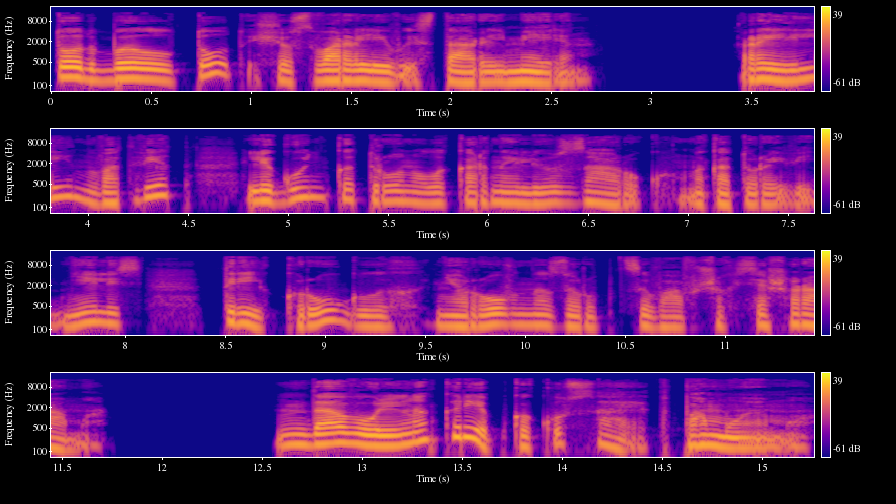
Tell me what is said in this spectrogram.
тот был тот еще сварливый старый мерин. Рейлин в ответ легонько тронула Корнелию за руку, на которой виднелись три круглых, неровно зарубцевавшихся шрама. «Довольно крепко кусает, по-моему».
